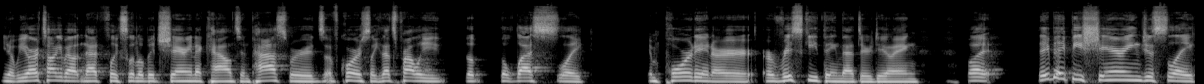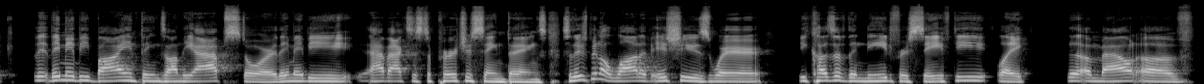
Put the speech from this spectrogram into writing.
you know, we are talking about Netflix a little bit sharing accounts and passwords. Of course, like that's probably the the less like important or or risky thing that they're doing. But they may be sharing just like they, they may be buying things on the app store. They may be have access to purchasing things. So there's been a lot of issues where because of the need for safety, like the amount of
